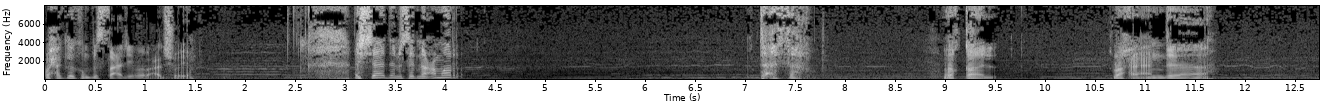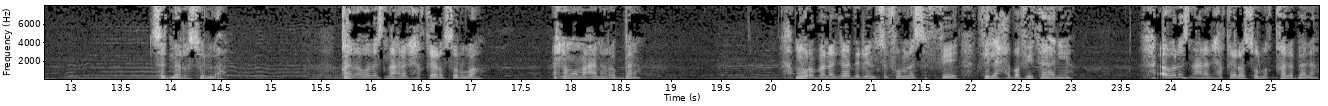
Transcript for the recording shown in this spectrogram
واحكي لكم قصة عجيبة بعد شوية. الشاهد إنه سيدنا عمر تأثر وقال راح عند سيدنا رسول الله قال أولسنا على الحق يا رسول الله إحنا مو معنا ربنا مو ربنا قادر ينسفهم نسف في في لحظة في ثانية؟ أولسنا على الحق يا رسول الله؟ قال بلى.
